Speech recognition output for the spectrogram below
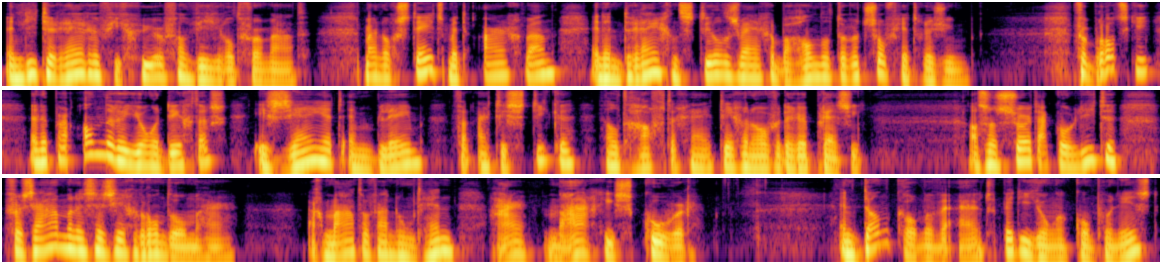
Een literaire figuur van wereldformaat, maar nog steeds met argwaan en een dreigend stilzwijgen behandeld door het Sovjetregime. Voor Brodsky en een paar andere jonge dichters is zij het embleem van artistieke heldhaftigheid tegenover de repressie. Als een soort acolyten verzamelen ze zich rondom haar. Achmatova noemt hen haar magisch koor. En dan komen we uit bij die jonge componist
